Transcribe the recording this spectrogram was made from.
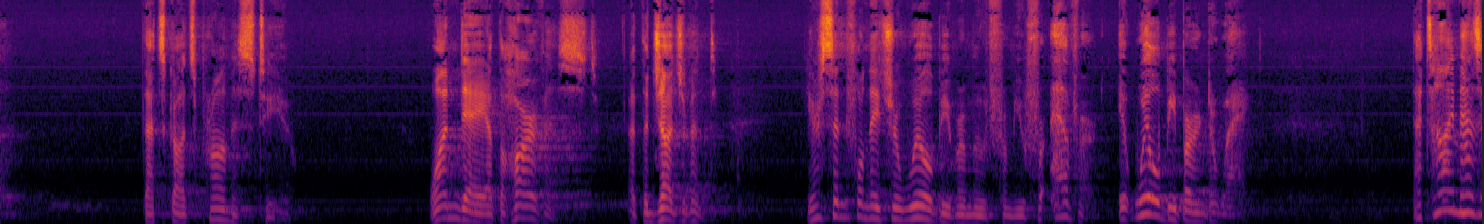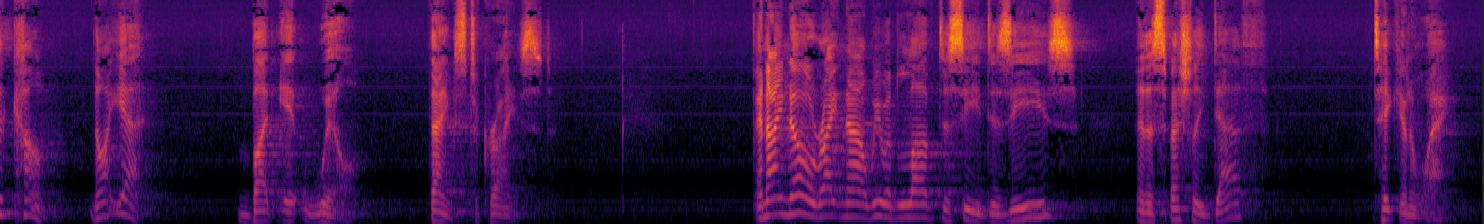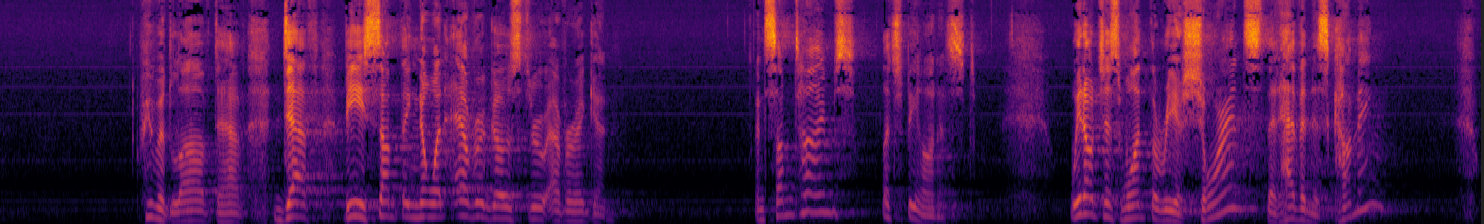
That's God's promise to you. One day at the harvest, at the judgment, your sinful nature will be removed from you forever. It will be burned away. That time hasn't come, not yet, but it will, thanks to Christ. And I know right now we would love to see disease and especially death, taken away. We would love to have death be something no one ever goes through ever again. And sometimes, let's be honest, we don't just want the reassurance that heaven is coming.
